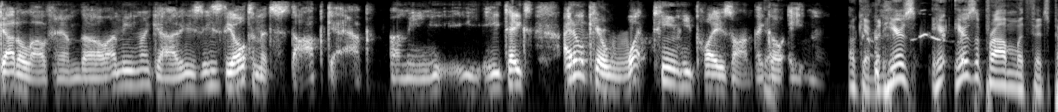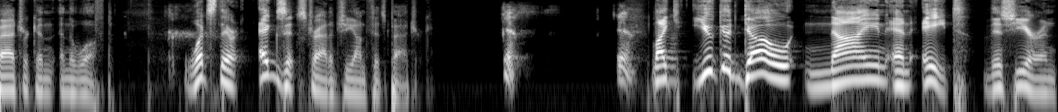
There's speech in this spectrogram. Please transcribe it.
Gotta love him, though. I mean, my God, he's he's the ultimate stopgap. I mean, he, he takes. I don't care what team he plays on; they Yeah. go eight and eight. Okay, but here's here, here's the problem with Fitzpatrick and, and the Wolf. What's their exit strategy on Fitzpatrick? Yeah. Yeah. Like you could go nine and eight this year, and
